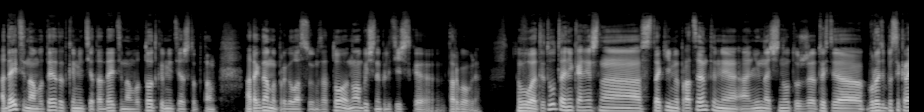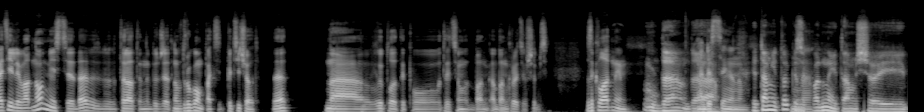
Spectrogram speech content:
отдайте нам вот этот комитет, отдайте нам вот тот комитет, чтобы там... А тогда мы проголосуем за то. Ну, обычная политическая торговля. Вот, и тут они, конечно, с такими процентами, они начнут уже, то есть э, вроде бы сократили в одном месте, да, траты на бюджет, но в другом поте- потечет, да, на выплаты по вот этим вот бан- обанкротившимся. Закладным, Да, да. обесцененным. И там не только Да. закладные, там еще и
